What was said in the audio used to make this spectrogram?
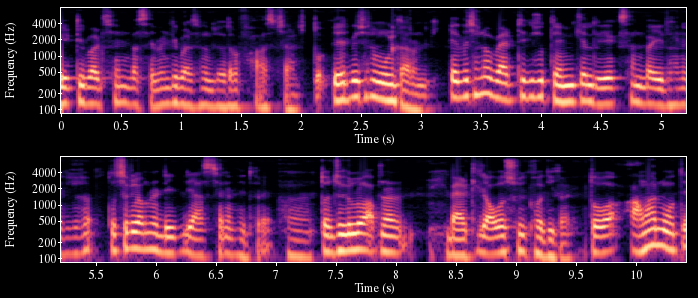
এইটি পার্সেন্ট বা সেভেন্টি পার্সেন্ট যতটা ফাস্ট চার্জ তো এর পেছনে মূল কারণ কি? এর পেছনেও ব্যাটারি কিছু কেমিক্যাল রিয়েকশন বা এই ধরনের কিছু তো সেগুলো আমরা ডিপলি আসছে না ভিতরে। হ্যাঁ, তো যেগুলো আপনার ব্যাটারি অবশ্যই ক্ষতি করে। তো আমার মতে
